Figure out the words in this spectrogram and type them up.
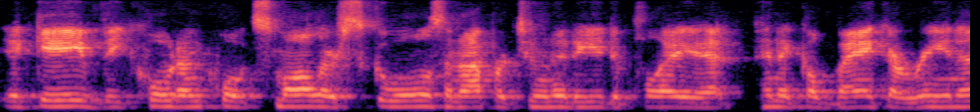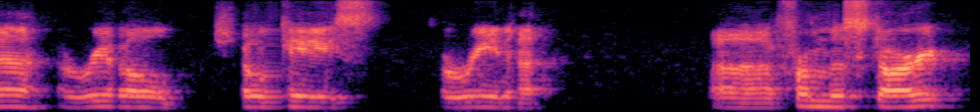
it gave the quote unquote smaller schools an opportunity to play at Pinnacle Bank Arena, a real showcase arena uh, from the start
